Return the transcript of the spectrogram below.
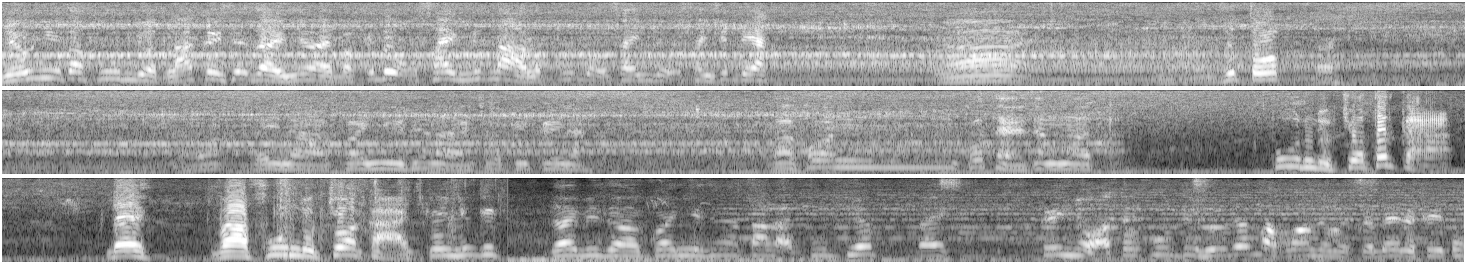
Nếu như ta phun được lá cây sẽ dày như này và cái độ xanh lúc nào nó cũng độ xanh độ xanh chất đen đấy. Đấy, rất tốt. Đây. Đó, đây là coi như thế này cho cái cây này. Bà con có thể rằng là phun được cho tất cả. Đây và phun được cho cả cái những cái đây bây giờ coi như thế ta lại phun tiếp. Đây cây nhỏ tôi phun từ hướng dẫn bà con rồi còn đây là cây to.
